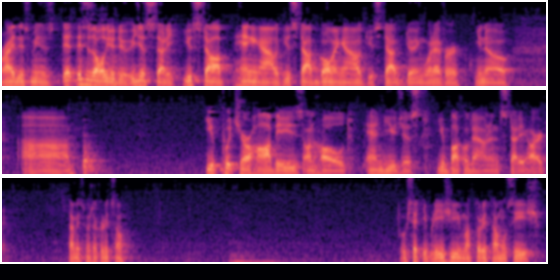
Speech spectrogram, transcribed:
right? This means th- this is all you do. You just study. You stop hanging out. You stop going out. You stop doing whatever, you know. Uh, you put your hobbies on hold and you just, you buckle down and study hard. Tam bychom řekli co? Už se ti blíží, maturita musíš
